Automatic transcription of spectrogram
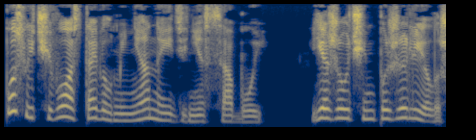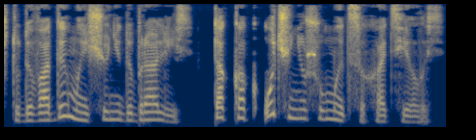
после чего оставил меня наедине с собой. Я же очень пожалела, что до воды мы еще не добрались, так как очень уж умыться хотелось.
